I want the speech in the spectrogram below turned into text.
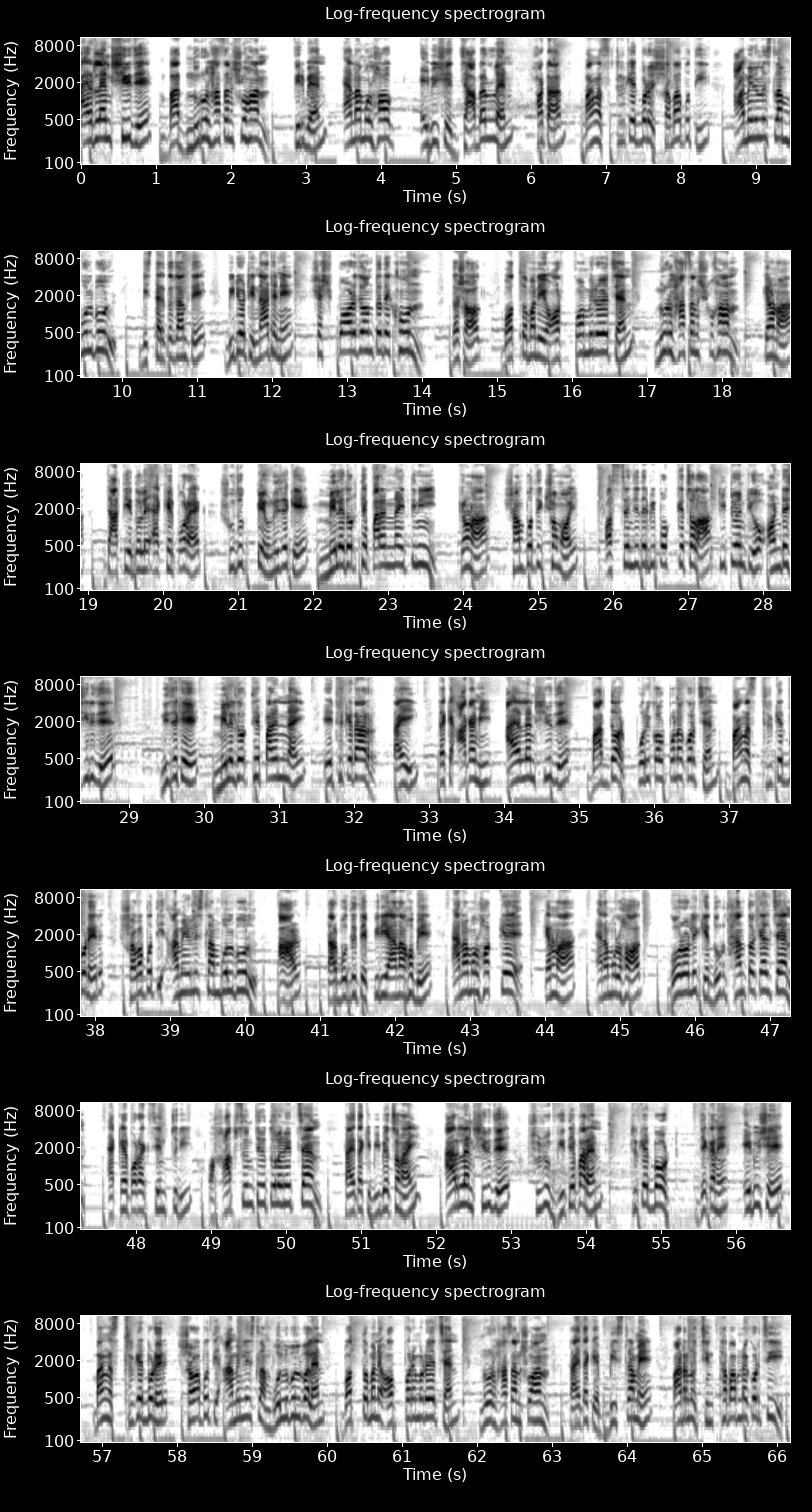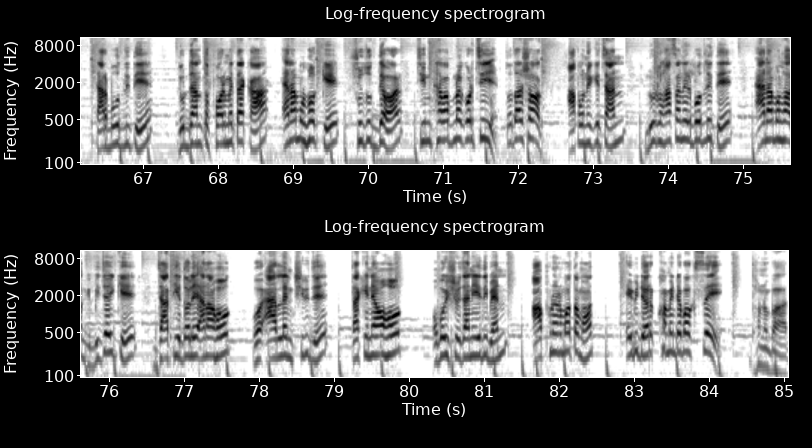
Ireland সিরিজে বাদ নুরুল হাসান সুহান ফিরবেন এনামুল হক। এই বিষয়ে যা বললেন, হঠাৎ বাংলাদেশ ক্রিকেট বোর্ডের সভাপতি আমিনুল ইসলাম বুলবুল। বিস্তারিত জানতে ভিডিওটি না টেনে শেষ পর্যন্ত দেখুন। দর্শক, বর্তমানে অফর্মে রয়েছেন নুরুল হাসান সুহান। কেননা, জাতীয় দলে একের পর এক সুযোগ পেয়েও নিজেকে মেলে ধরতে পারেন নাই তিনি। কেননা, সাম্প্রতিক সময় অস্ট্রেলিয়াদের বিপক্ষে চলা টি টোয়েন্টি ও ওয়ানডে সিরিজে নিজেকে মেলে ধরতে পারেন নাই এই ক্রিকেটার। তাই তাকে আগামী আয়ারল্যান্ড সিরিজে বাদ দেওয়ার পরিকল্পনা করছেন বাংলাদেশ ক্রিকেট বোর্ডের সভাপতি আমিনুল ইসলাম বুলবুল। আর তার বদলিতে ফিরিয়ে আনা হবে এনামুল হককে। কেননা এনামুল হক গৌরলীকে দুর্দান্ত খেলছেন। একের পর এক সেঞ্চুরি ও হাফ সেঞ্চুরি তুলে নিচ্ছেন। তাই তাকে বিবেচনায় আয়ারল্যান্ড সিরিজে সুযোগ দিতে পারেন ক্রিকেট বোর্ড। যেখানে এ বিষয়ে বাংলাদেশ ক্রিকেট বোর্ডের সভাপতি আমিনুল ইসলাম বুলবুল বলেন, বর্তমানে অফ ফর্মে রয়েছেন নুরুল হাসান সোহান। তাই তাকে বিশ্রামে পাঠানোর চিন্তা ভাবনা করছি। তার বদলিতে দুর্দান্ত ফর্মে থাকা এনামুল হককে সুযোগ দেওয়ার চিন্তা ভাবনা করছি। তো দর্শক, আপনি কি চান নুরুল হাসানের বদলিতে এনামুল হক বিজয়কে জাতীয় দলে আনা হোক ও আয়ারল্যান্ড সিরিজে তাকে নেওয়া হোক? অবশ্যই জানিয়ে দিবেন আপনার মতামত। এই ভিডিওর কমেন্ট বক্সে। ধন্যবাদ।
